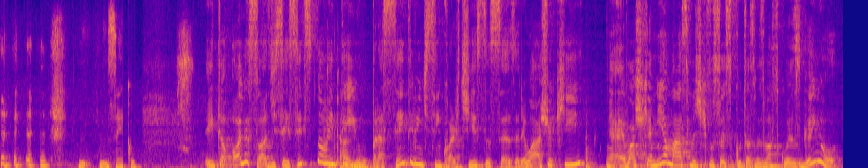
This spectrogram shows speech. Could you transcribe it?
Cinco. Então, olha só, de 691 para 125 artistas, César, eu acho que. Eu acho que a minha máxima de que você escuta as mesmas coisas ganhou.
